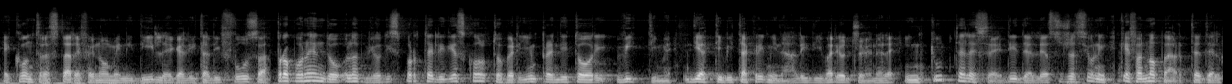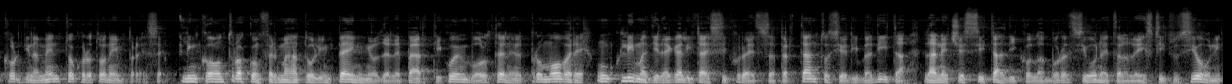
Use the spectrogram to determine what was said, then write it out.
e contrastare fenomeni di illegalità diffusa, proponendo l'avvio di sportelli di ascolto per gli imprenditori vittime di attività criminali di vario genere in tutte le sedi delle associazioni che fanno parte del coordinamento Crotone Imprese. L'incontro ha confermato l'impegno delle parti coinvolte nel promuovere un clima di legalità e sicurezza, pertanto si è ribadita la necessità di collaborazione tra le istituzioni,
